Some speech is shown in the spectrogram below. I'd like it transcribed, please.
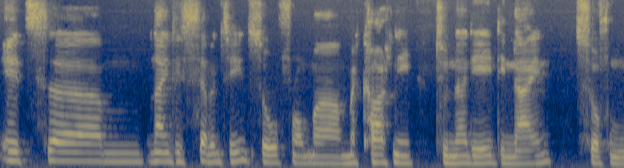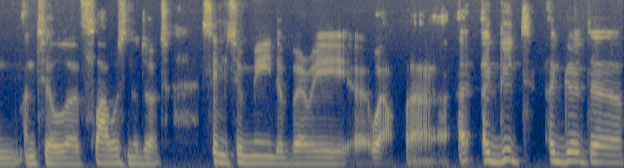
It's um, 1917, so from uh, McCartney to 1989, so from until uh, Flowers in the Dirt, seems to me the very uh, well uh, a, a, good a good uh,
